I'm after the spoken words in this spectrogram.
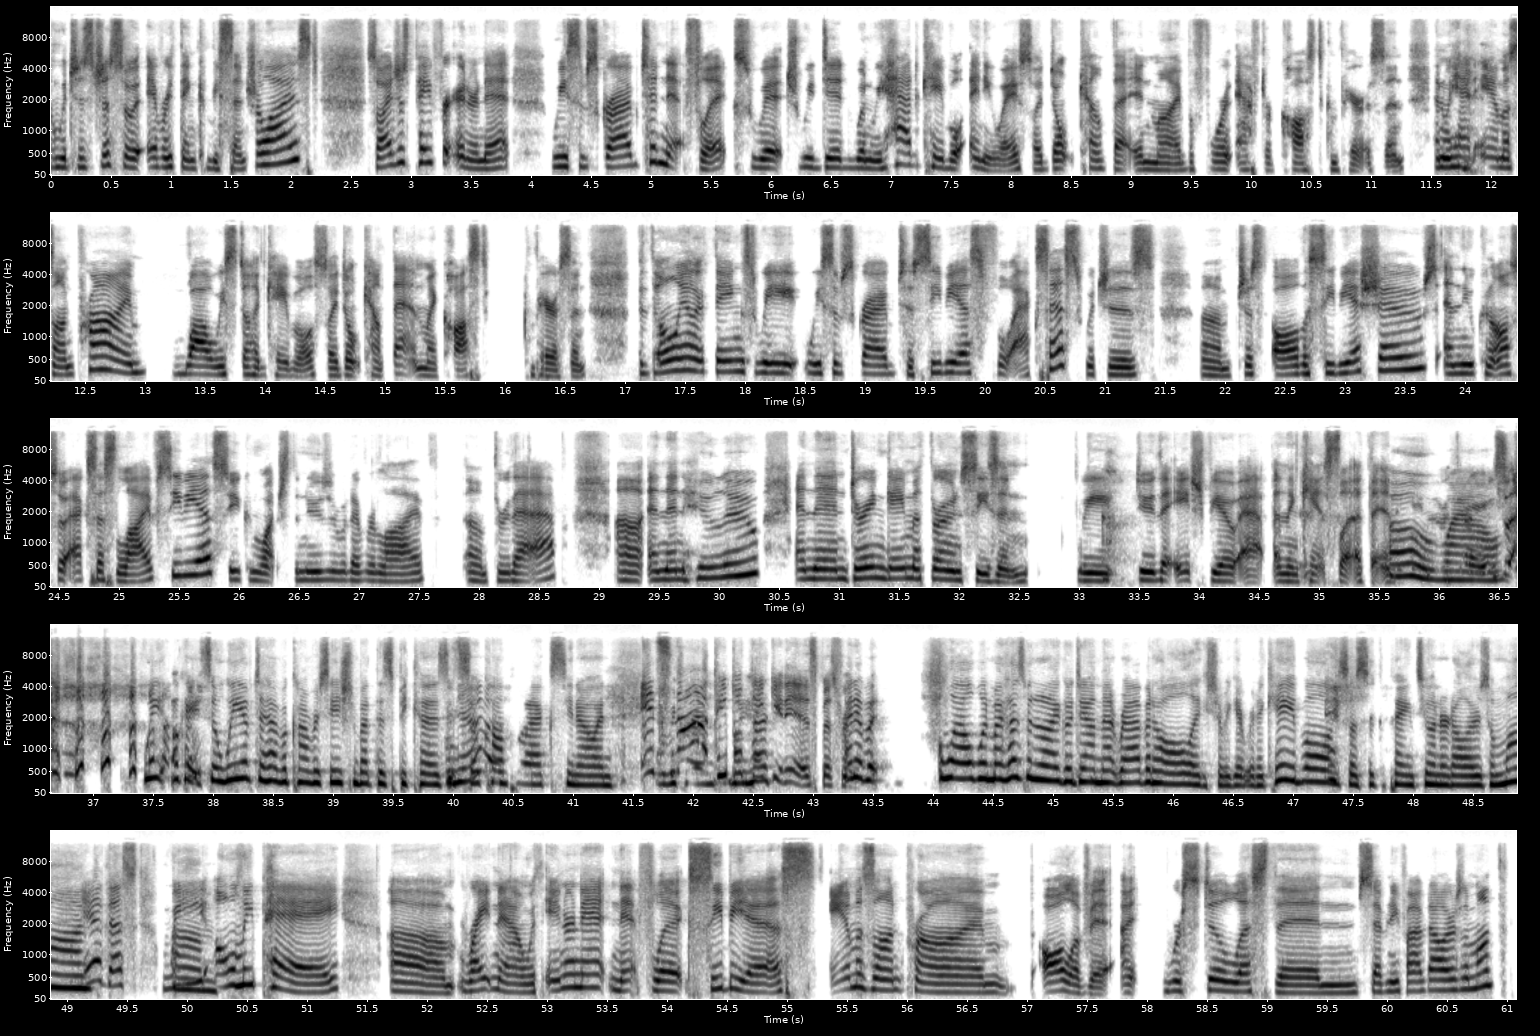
which is just so everything can be centralized. So I just pay for internet. We subscribe to Netflix, which we did when we had cable anyway, so I don't count that in my before and after cost comparison. And we had Amazon Prime while we still had cable, so I don't count that in my cost comparison. But the only other things we we subscribe to CBS All Access, which is um, just all the CBS shows, and you can also access live CBS, so you can watch the news or whatever live um, through that app, uh, and then Hulu, and then during Game of Thrones season, we do the HBO app and then cancel it at the end. Oh wow! we okay, so we have to have a conversation about this because it's yeah. so complex, you know. And it's not. People think hus- it is, but I know, but well, when my husband and I go down that rabbit hole, like, should we get rid of cable? I'm so sick of paying two hundred dollars a month. Yeah, that's we um, only pay um, right now with internet, Netflix, CBS, Amazon Prime, all of it. I, we're still less than seventy five dollars a month?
